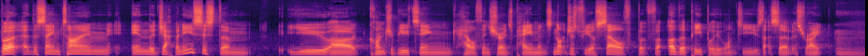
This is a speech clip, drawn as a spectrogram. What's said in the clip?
But at the same time, in the Japanese system, you are contributing health insurance payments not just for yourself, but for other people who want to use that service, right? Mm.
